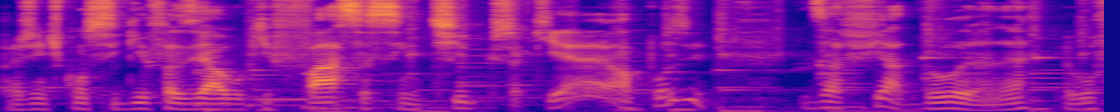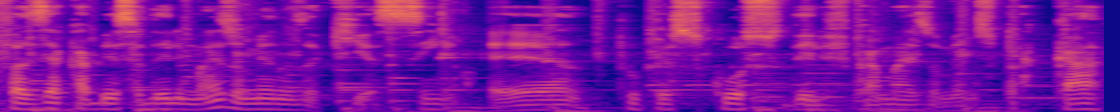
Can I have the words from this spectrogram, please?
pra gente conseguir fazer algo que faça sentido. Isso aqui é uma pose desafiadora, né? Eu vou fazer a cabeça dele mais ou menos aqui, assim, ó. É, pro pescoço dele ficar mais ou menos pra cá.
